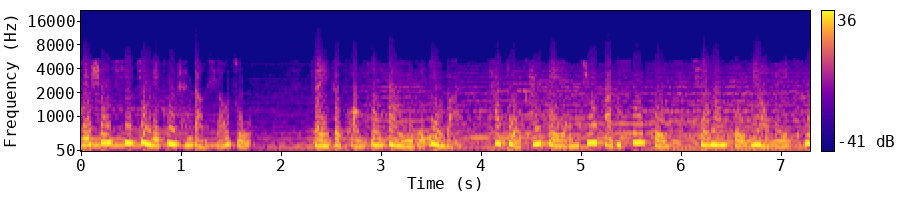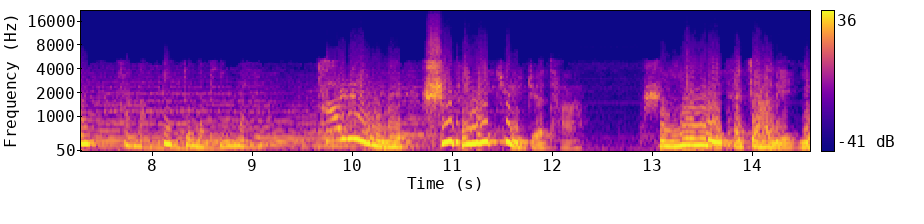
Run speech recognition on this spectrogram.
回山西建立共产党小组。在一个狂风暴雨的夜晚，他躲开北洋军阀的搜捕，前往古庙梅科探望病中的平梅。他认为石平梅拒绝他，是因为他家里有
